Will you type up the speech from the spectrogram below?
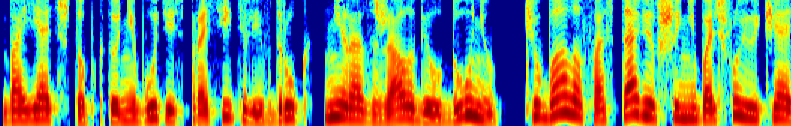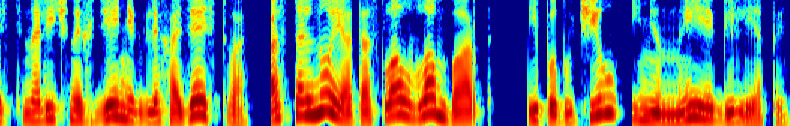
Боясь, чтоб кто-нибудь из просителей вдруг не разжалобил Дуню, Чубалов, оставивший небольшую часть наличных денег для хозяйства, остальное отослал в ломбард и получил именные билеты.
